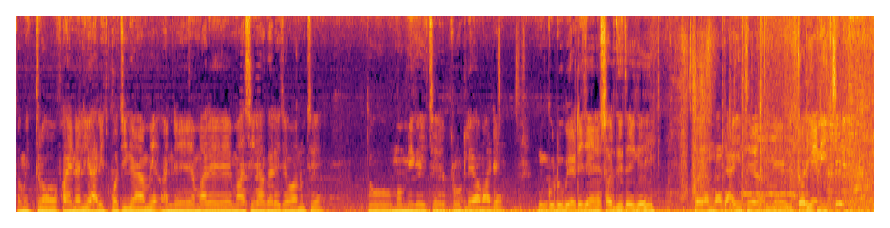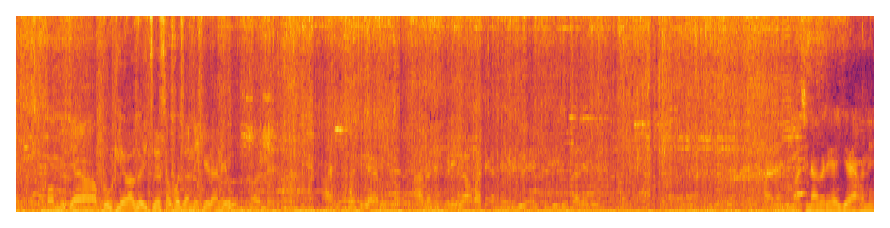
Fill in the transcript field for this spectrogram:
તો મિત્રો ફાઇનલી હારી જ પહોંચી ગયા અમે અને અમારે માસીના ઘરે જવાનું છે. તો મમ્મી ગઈ છે ફ્રૂટ લેવા માટે. ગુડુ બેઠી જઈને શરદી થઈ ગઈ. તો અંગાત આવી છે અને ઉતરીએ નીચે. મમ્મી ત્યાં ફ્રૂટ લેવા ગઈ છે, સફરજનની કેળાને એવું. અને માસીના ઘરે આવી ગયા અને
